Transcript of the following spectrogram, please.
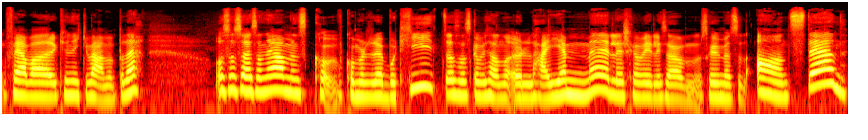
For jeg var, kunne ikke være med på det. Og så sa jeg sånn, ja, men kommer dere bort hit? Og så skal vi ta noe øl her hjemme, eller skal vi, liksom, skal vi møtes et annet sted?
